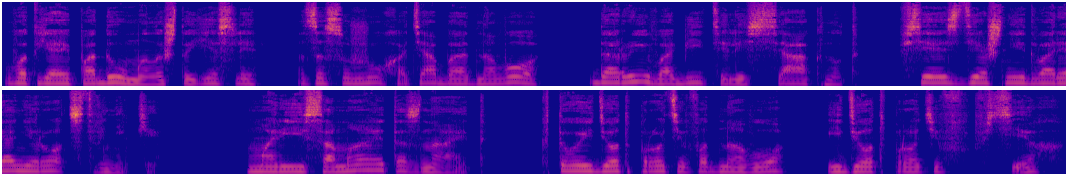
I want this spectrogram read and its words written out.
Вот я и подумала, что если засужу хотя бы одного, дары в обители сякнут, все здешние дворяне — родственники. Мария сама это знает кто идет против одного, идет против всех.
